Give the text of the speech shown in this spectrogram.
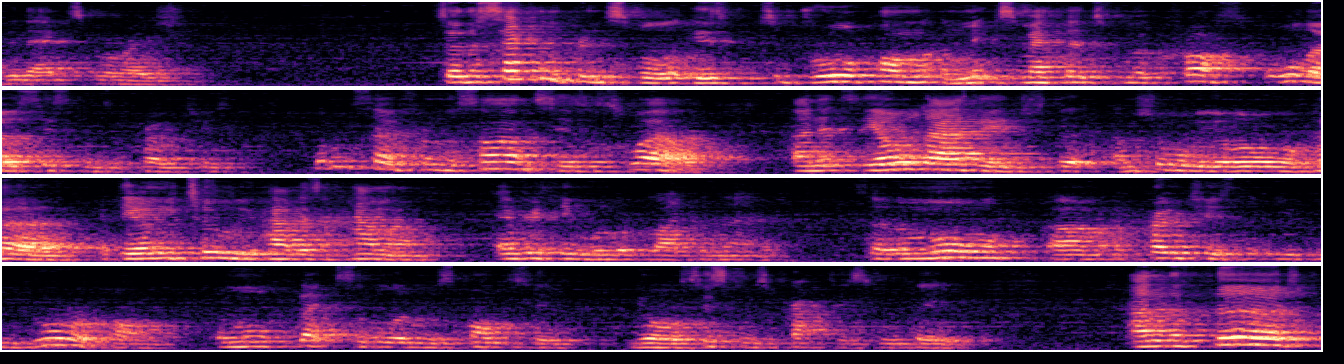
with exploration. So the second principle is to draw upon and mix methods from across all those systems approaches, but also from the sciences as well. And it's the old adage that I'm sure you'll all have heard, if the only tool you have is a hammer, everything will look like a nail. So the more um, approaches that you can draw upon, the more flexible and responsive your systems practice will be. And the third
